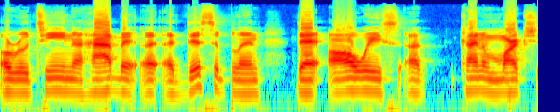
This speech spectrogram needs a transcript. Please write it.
a routine, a habit, a, a discipline that always uh, kind of marks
